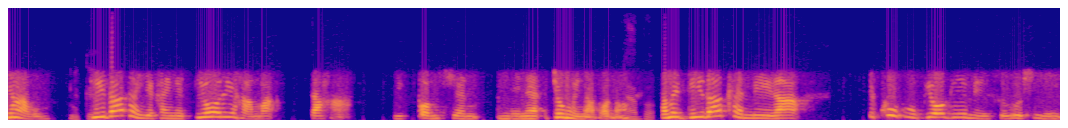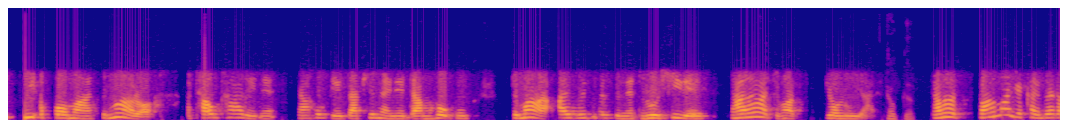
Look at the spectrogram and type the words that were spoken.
ရဘူးဒီသားခံရခိုင်နဲ့ပြောတဲ့ဟာမှဒါဟာဒီ commission အနေနဲ့အကျုံးဝင်တာပေါ့နော်ဒါပေမဲ့ဒီသားခံတွေကတခုခုပြောခဲ့မယ်ဆိုလို့ရှိရင်ဒီအပေါ်မှာကျမကတော့အထောက်ထားတွေနဲ့ဒါဟုတ်တယ်ဒါဖြစ်နိုင်တယ်ဒါမဟုတ်ဘူးကျမက eye witness တွေနဲ့ဒီလိုရှိတယ် ဒါကကျမပြောလို့ရတယ်ဟုတ်ကဲ့ဒါမှဘာမှရခိုင်ဘက်က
